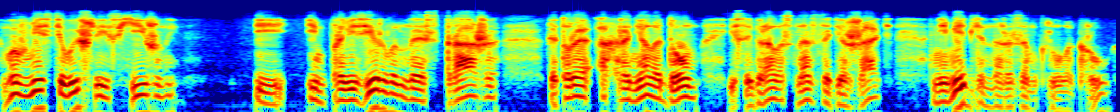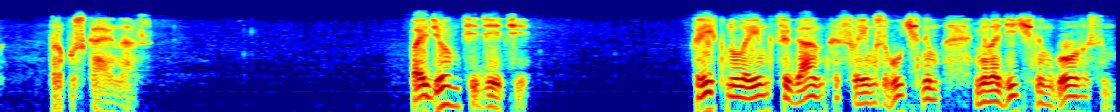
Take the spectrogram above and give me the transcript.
мы вместе вышли из хижины, и импровизированная стража которая охраняла дом и собиралась нас задержать, немедленно разомкнула круг, пропуская нас. «Пойдемте, дети!» — крикнула им цыганка своим звучным, мелодичным голосом.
